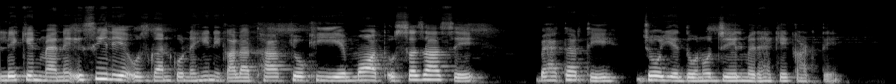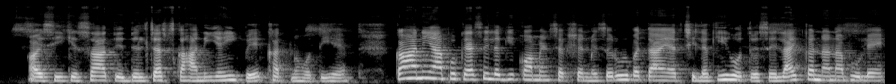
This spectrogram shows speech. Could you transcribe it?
लेकिन मैंने इसीलिए उस गन को नहीं निकाला था क्योंकि ये मौत उस सज़ा से बेहतर थी जो ये दोनों जेल में रह के काटते। और इसी के साथ ये दिलचस्प कहानी यहीं पे ख़त्म होती है। कहानी आपको कैसी लगी कमेंट सेक्शन में ज़रूर बताएँ। अच्छी लगी हो तो इसे लाइक करना ना भूलें।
